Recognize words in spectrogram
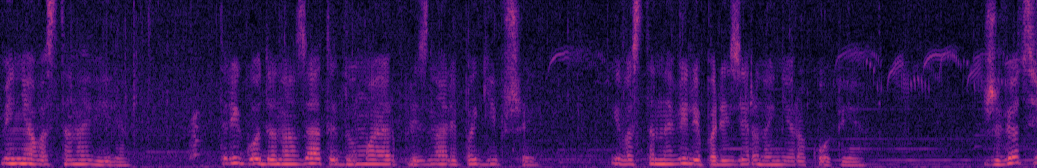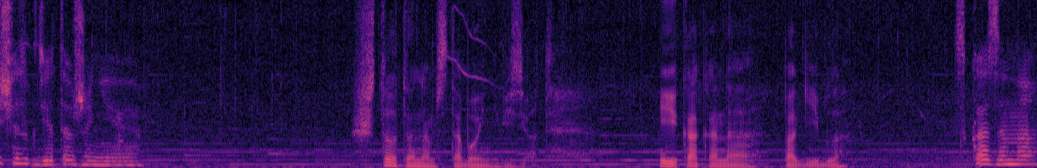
Меня восстановили. Три года назад Иду Майер признали погибшей и восстановили по резервной нейрокопии. Живет сейчас где-то в Женеве. Что-то нам с тобой не везет. И как она погибла? Сказано,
